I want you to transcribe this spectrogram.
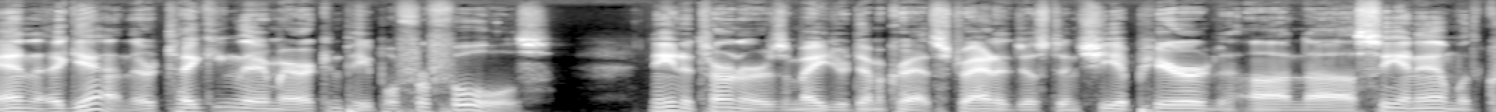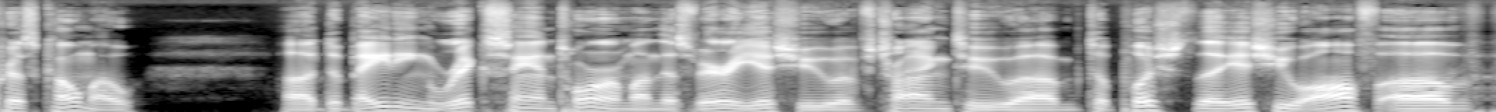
And again, they're taking the American people for fools. Nina Turner is a major Democrat strategist, and she appeared on uh, CNN with Chris Cuomo uh, debating Rick Santorum on this very issue of trying to um, to push the issue off of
